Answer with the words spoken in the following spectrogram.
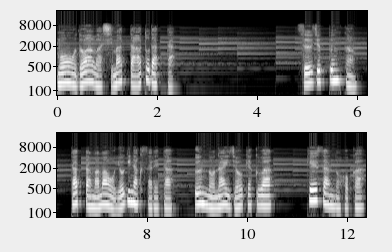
もうドアは閉まった後だった。数十分間立ったままを余儀なくされた運のない乗客は、K さんのほか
